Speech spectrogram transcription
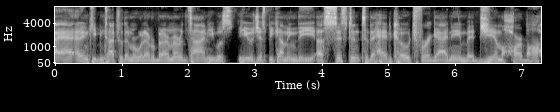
I, I, didn't keep in touch with him or whatever, but I remember the time he was he was just becoming the assistant to the head coach for a guy named Jim Harbaugh.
